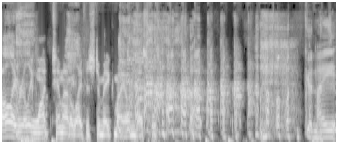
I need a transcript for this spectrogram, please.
all I really want Tim out of life is to make my own mustard. Goodness. I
